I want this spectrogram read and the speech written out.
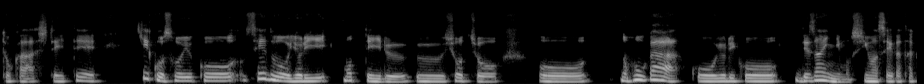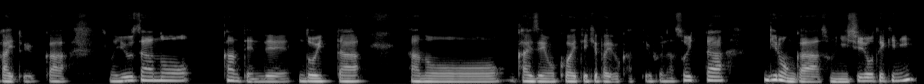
とかしていて、結構そういうこう制度をより持っている省庁の方がこうよりこうデザインにも親和性が高いというか、そのユーザーの観点でどういったあの改善を加えていけばいいのかっていうふうな、そういった議論がその日常的に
